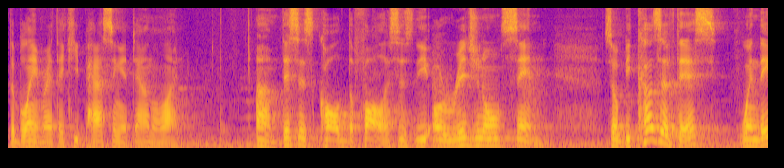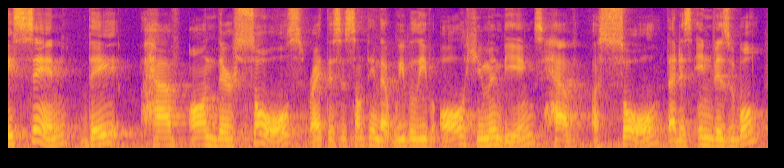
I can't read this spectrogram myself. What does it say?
the blame, right? They keep passing it down the line. Um, this is called the fall. This is the original sin. So, because of this, when they sin, they have on their souls, right? This is something that we believe all human beings have a soul that is invisible,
